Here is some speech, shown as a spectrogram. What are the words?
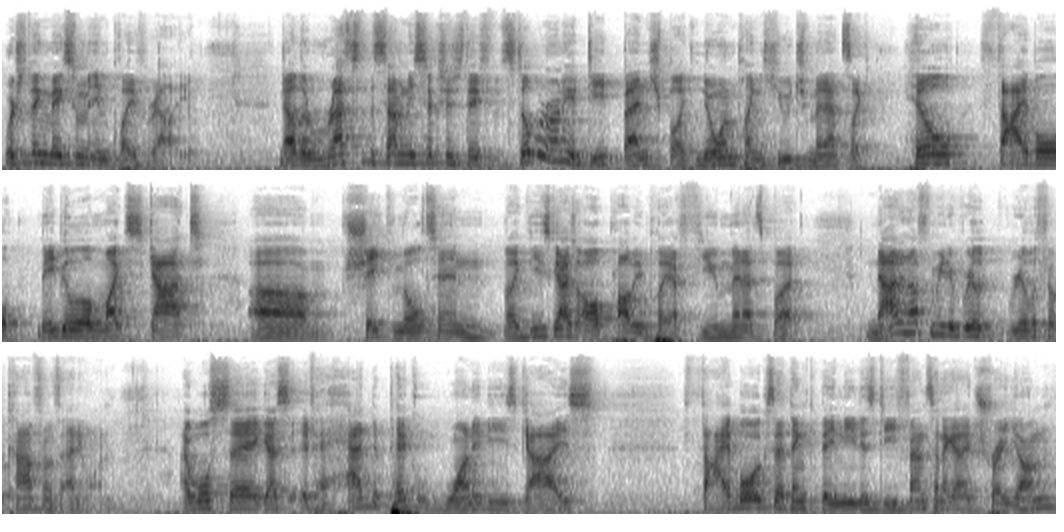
which I think makes him in play for value. Now, the rest of the 76ers, they've still been running a deep bench, but like no one playing huge minutes. Like Hill, Thybulle, maybe a little Mike Scott, um, Shake Milton. Like these guys all probably play a few minutes, but not enough for me to really, really feel confident with anyone. I will say, I guess, if I had to pick one of these guys, Thybulle, because I think they need his defense, and I got like Trae Young.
